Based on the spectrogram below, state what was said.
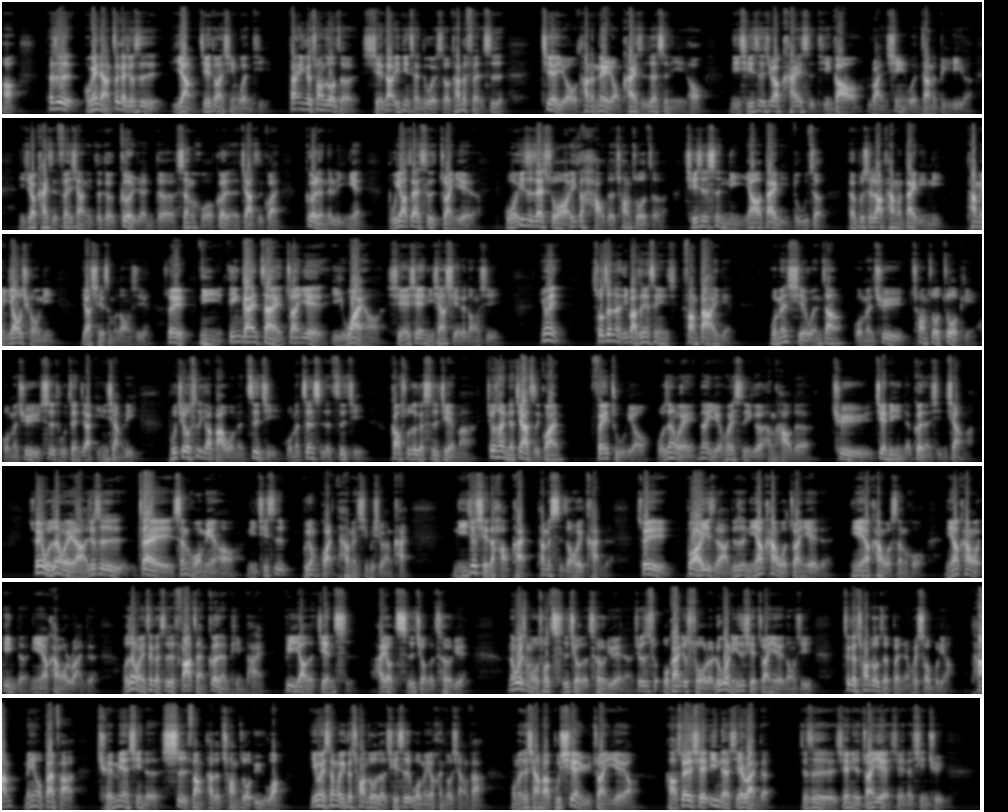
啊。但是我跟你讲，这个就是一样阶段性问题。当一个创作者写到一定程度的时候，他的粉丝借由他的内容开始认识你以后，你其实就要开始提高软性文章的比例了。你就要开始分享你这个个人的生活、个人的价值观、个人的理念，不要再是专业了。我一直在说，一个好的创作者其实是你要带领读者，而不是让他们带领你。他们要求你。要写什么东西，所以你应该在专业以外哈，写一些你想写的东西。因为说真的，你把这件事情放大一点，我们写文章，我们去创作作品，我们去试图增加影响力，不就是要把我们自己，我们真实的自己告诉这个世界吗？就算你的价值观非主流，我认为那也会是一个很好的去建立你的个人形象嘛。所以我认为啦，就是在生活面哈，你其实不用管他们喜不喜欢看，你就写得好看，他们始终会看的。所以不好意思啊，就是你要看我专业的，你也要看我生活；你要看我硬的，你也要看我软的。我认为这个是发展个人品牌必要的坚持，还有持久的策略。那为什么我说持久的策略呢？就是说我刚才就说了，如果你一直写专业的东西，这个创作者本人会受不了。他没有办法全面性的释放他的创作欲望，因为身为一个创作者，其实我们有很多想法，我们的想法不限于专业哦。好，所以写硬的、写软的，就是写你的专业、写你的兴趣。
